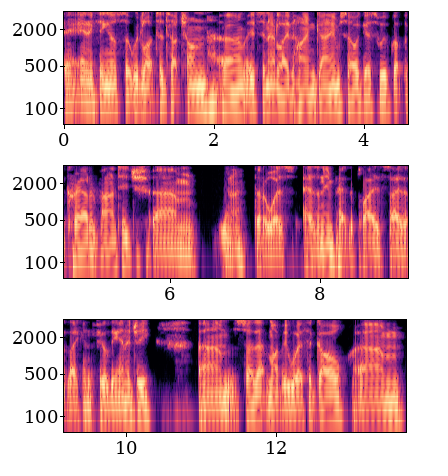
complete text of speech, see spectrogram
Anything else that we'd like to touch on? Um, it's an Adelaide home game, so I guess we've got the crowd advantage. Um, you know, that always has an impact. The players say that they can feel the energy. Um, so that might be worth a goal. Um,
